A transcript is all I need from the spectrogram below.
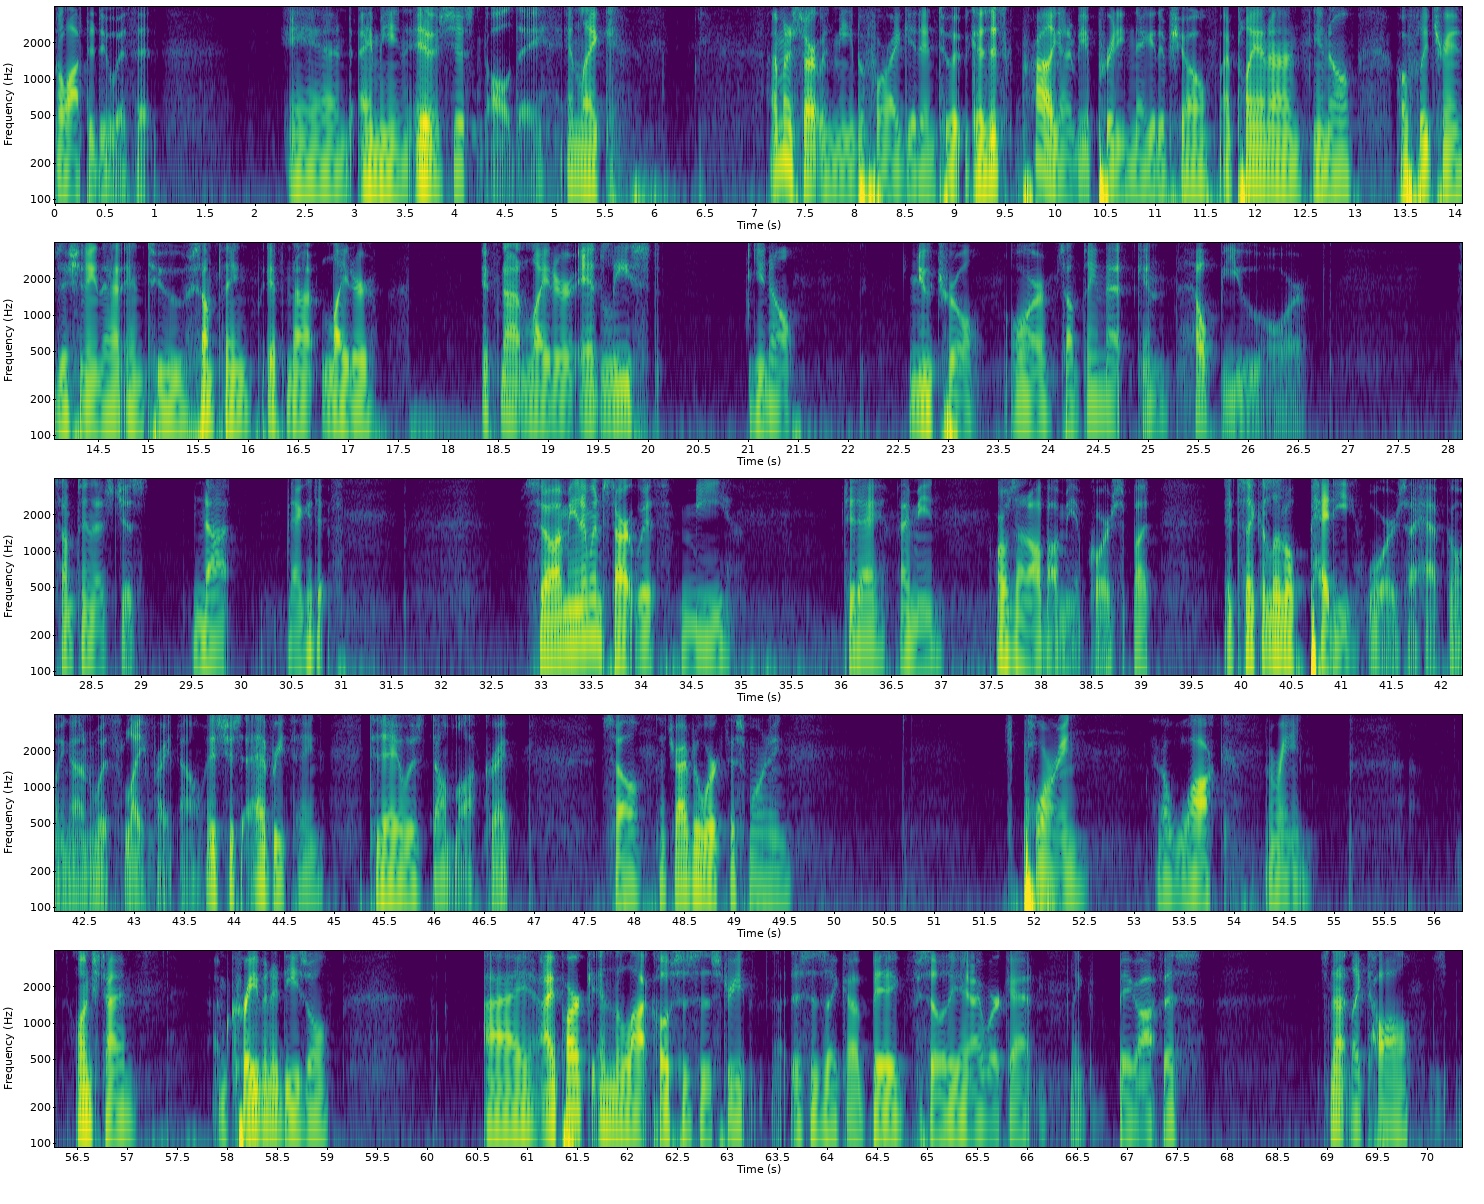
a lot to do with it. And I mean, it was just all day. And like, I'm going to start with me before I get into it because it's probably going to be a pretty negative show. I plan on, you know, hopefully transitioning that into something, if not lighter, if not lighter, at least, you know, neutral or something that can help you or something that's just not negative. So, I mean, I'm going to start with me today. I mean, world's not all about me, of course, but it's like a little petty wars I have going on with life right now. It's just everything. Today was dumb luck, right? So I drive to work this morning. Pouring. Gotta walk in the rain. Lunchtime. I'm craving a diesel. I I park in the lot closest to the street. This is like a big facility I work at, like big office. It's not like tall,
